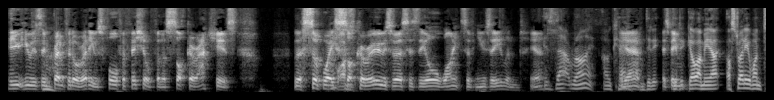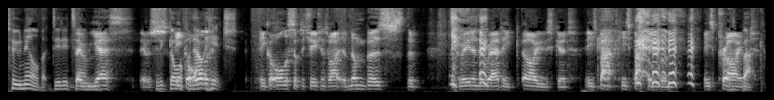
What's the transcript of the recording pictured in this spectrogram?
he he was in Brentford already. He was fourth official for the Soccer Ashes, the Subway Socceroos versus the All Whites of New Zealand. Yeah, Is that right? Okay. Yeah. And did it It's did been- it go? I mean, uh, Australia won two 0 but did it? so Um, yes, it was. Did it go off without all a hitch? He got all the substitutions right, the numbers, the, the green and the red. He, oh, he was good. He's back. He's back. England. He's primed. back.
